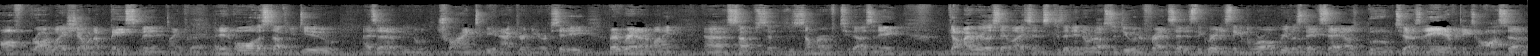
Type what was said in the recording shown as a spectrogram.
off Broadway show in a basement. Like Okay. I did all the stuff you do as a you know trying to be an actor in New York City. But I ran out of money. Uh, sub, sub, the summer of 2008. Got my real estate license because I didn't know what else to do. And a friend said it's the greatest thing in the world. Real estate sales. Boom. 2008. Everything's awesome.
